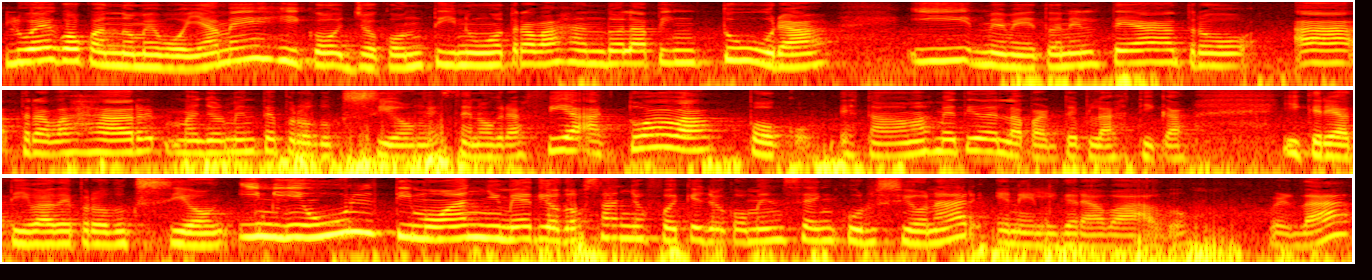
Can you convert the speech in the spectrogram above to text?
Luego cuando me voy a México, yo continúo trabajando la pintura y me meto en el teatro a trabajar mayormente producción, escenografía. Actuaba poco, estaba más metida en la parte plástica y creativa de producción. Y mi último año y medio, dos años, fue que yo comencé a incursionar en el grabado. ¿verdad?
